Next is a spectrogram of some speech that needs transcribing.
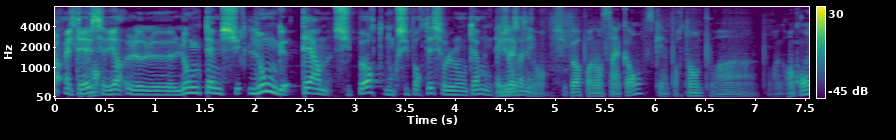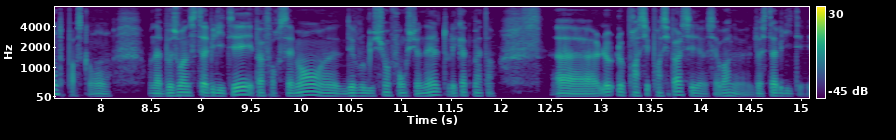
Alors, LTS, ça veut dire le, long, term long term support, donc supporté sur le long terme, donc plusieurs Exactement. années. support pendant 5 ans, ce qui est important pour un, pour un grand compte, parce qu'on on a besoin de stabilité et pas forcément euh, d'évolution fonctionnelle tous les 4 matins. Euh, le, principe principal, c'est de, de, la stabilité.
